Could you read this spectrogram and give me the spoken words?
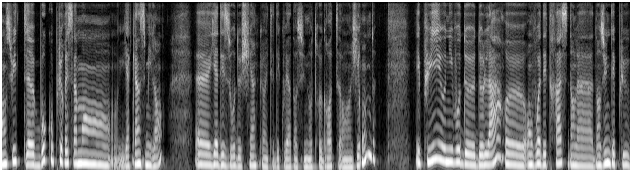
Ensuite, euh, beaucoup plus récemment, il y a 15 000 ans, euh, il y a des os de chiens qui ont été découverts dans une autre grotte en Gironde. Et puis, au niveau de, l'art, euh, on voit des traces dans, une des plus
